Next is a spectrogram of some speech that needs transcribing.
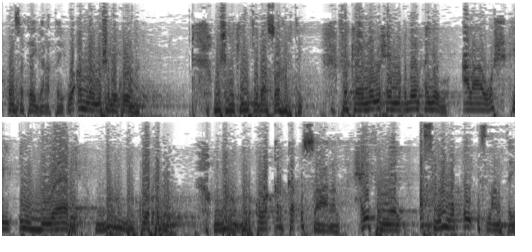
aqoonsatay garatay. Wa ama almushrikuuna mushrikiintii baa soo hartay. Fakaanuu waxay noqdeen ayagu calaa washki alinhiyaari burbur kuwa ku dhow burbur kuwa qarka u saaran xayfu meel aslamad ay islaamtay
